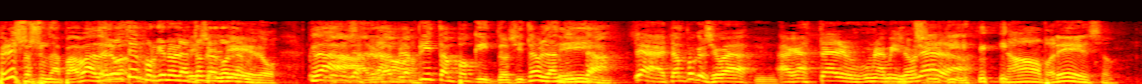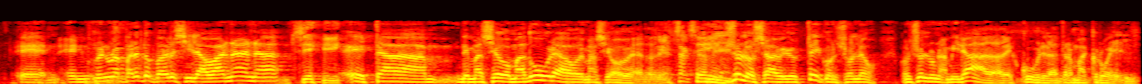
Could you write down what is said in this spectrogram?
Pero eso es una pavada. Pero ¿no? usted, ¿por qué no la toca el con la dedo. Claro, No. la, la aprieta un poquito. Si está blandita. Ya, tampoco se va a gastar una millonada Sí. No, por eso. En, en- en un aparato para ver si la banana Sí. está demasiado madura o demasiado verde. Exactamente. Eso lo sabe usted con solo, con solo una mirada descubre la trama cruel.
